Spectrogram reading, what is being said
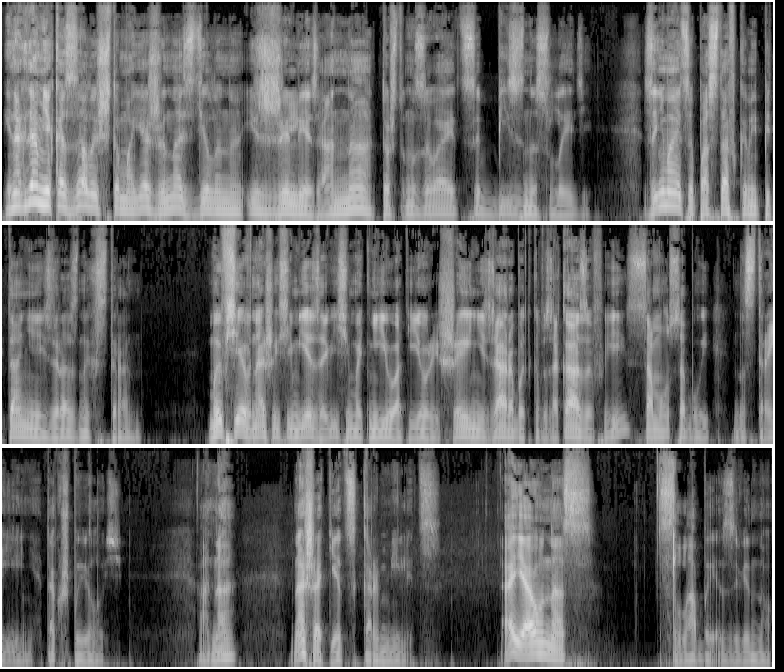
Иногда мне казалось, что моя жена сделана из железа. Она, то, что называется бизнес-леди, занимается поставками питания из разных стран. Мы все в нашей семье зависим от нее, от ее решений, заработков, заказов и, само собой, настроения. Так уж повелось. Она — наш отец-кормилец, а я у нас слабое звено.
